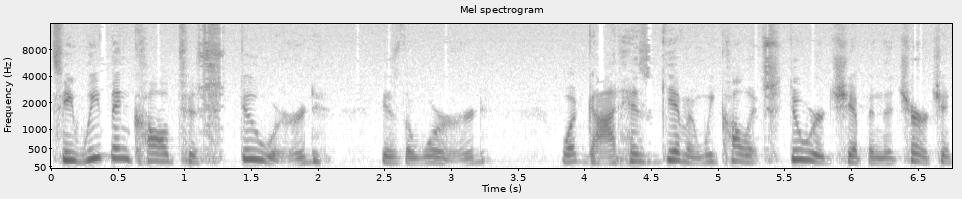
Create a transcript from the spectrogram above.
See, we've been called to steward, is the word, what God has given. We call it stewardship in the church. And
